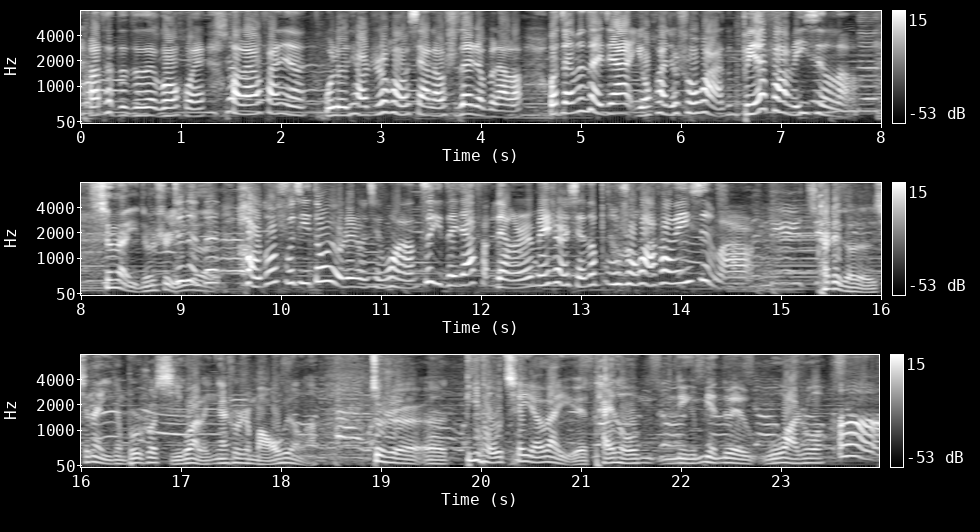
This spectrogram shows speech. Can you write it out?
然后他嘚嘚嘚给我回。后来我发现五六条之后下来，我实在忍不了了，我咱们在家有话就说话，别发微信了。现在已经是一真的，真个好多夫妻都有这种情况，自己在家发两个人没事闲的不说话，发微信玩。他这个现在已经不是说习惯了，应该说是毛病了，就是呃低头千言万语，抬头那个面对无话说，嗯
